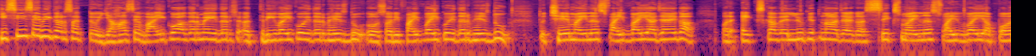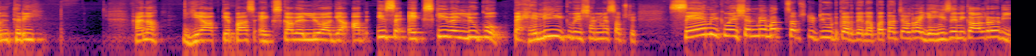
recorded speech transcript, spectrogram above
किसी से भी कर सकते हो। यहाँ से y को अगर मैं इधर थ्री वाई को इधर भेज दू सॉरी फाइव वाई को इधर भेज दू तो छह माइनस फाइव वाई आ जाएगा और x का वैल्यू कितना आ जाएगा? Six minus five y upon three है ना? ये आपके पास x का वैल्यू आ गया। अब इस x की वैल्यू को पहली इक्वेशन में सेम इक्वेशन में मत सब्सटीट्यूट कर देना। पता चल रहा है? यहीं से निकाल रहे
